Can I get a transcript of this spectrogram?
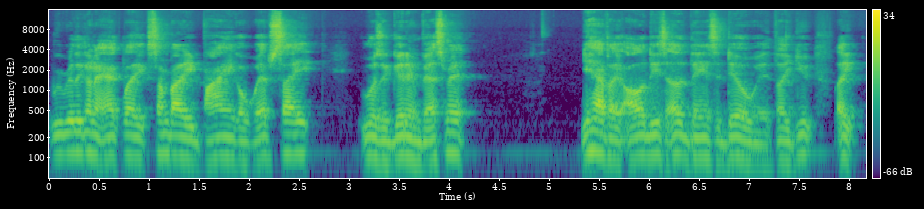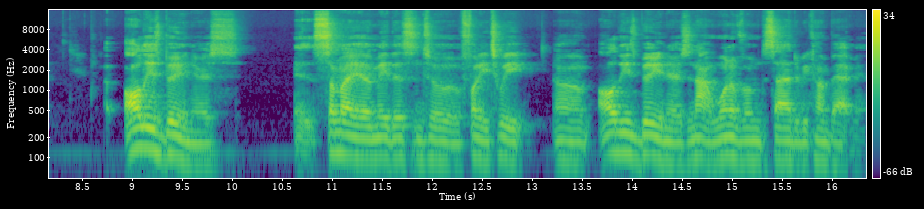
we really gonna act like somebody buying a website was a good investment you have like all of these other things to deal with like you like all these billionaires somebody made this into a funny tweet um, all these billionaires not one of them decided to become batman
